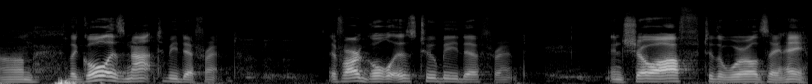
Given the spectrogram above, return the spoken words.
Um, the goal is not to be different. If our goal is to be different and show off to the world saying, hey,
